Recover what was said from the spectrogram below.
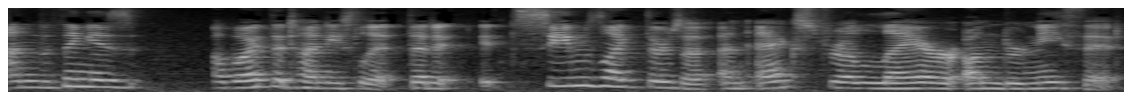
and the thing is, about the tiny slit that it, it seems like there's a, an extra layer underneath it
